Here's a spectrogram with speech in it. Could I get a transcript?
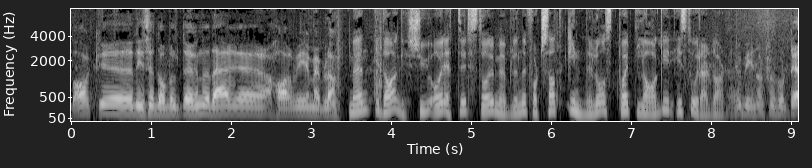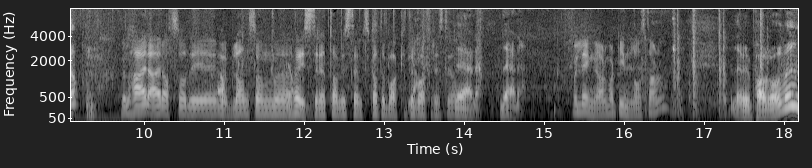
Bak uh, disse dobbeltdørene der uh, har vi møblene. Men i dag, sju år etter, står møblene fortsatt innelåst på et lager i Stor-Elvdal. Det blir nok for fort, ja. Men her er altså de møblene som uh, Høyesterett har bestemt skal tilbake til ja, Barførestua? Det er det. det er det. Hvor lenge har den vært innlåst her nå? Det er et par år, vel.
